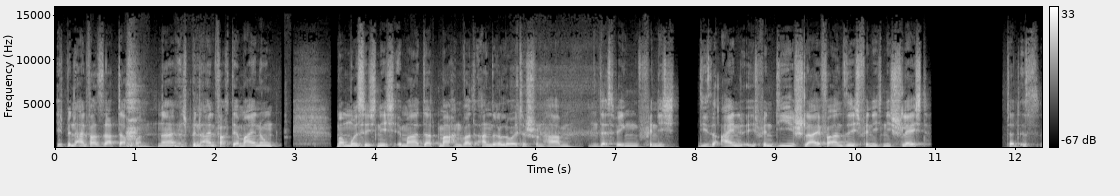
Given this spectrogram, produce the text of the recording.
Ich bin einfach satt davon. Ne? Ich bin einfach der Meinung, man muss sich nicht immer das machen, was andere Leute schon haben. Und deswegen finde ich diese ein, ich finde die Schleife an sich finde ich nicht schlecht. Das ist,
